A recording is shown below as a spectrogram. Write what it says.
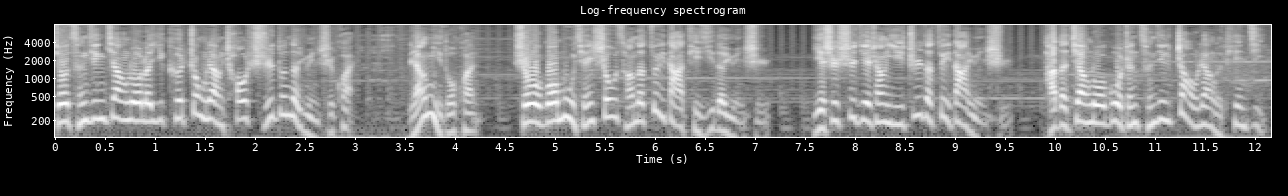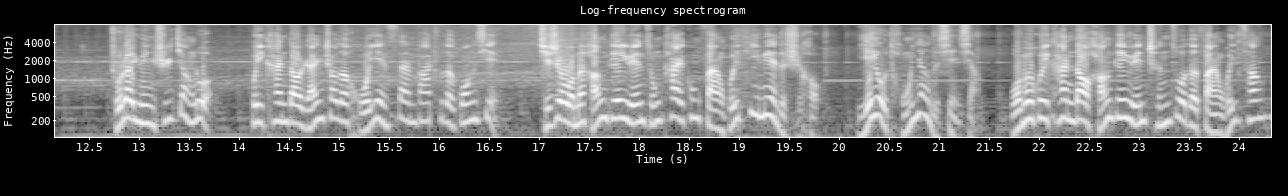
就曾经降落了一颗重量超十吨的陨石块，两米多宽，是我国目前收藏的最大体积的陨石，也是世界上已知的最大陨石。它的降落过程曾经照亮了天际，除了陨石降落会看到燃烧的火焰散发出的光线，其实我们航天员从太空返回地面的时候也有同样的现象。我们会看到航天员乘坐的返回舱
